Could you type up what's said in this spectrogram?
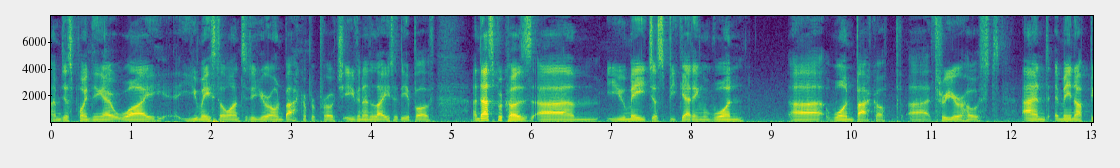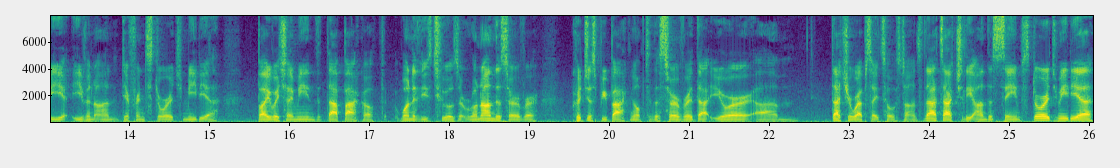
I'm just pointing out why you may still want to do your own backup approach, even in light of the above and that's because um, you may just be getting one uh, one backup uh, through your host, and it may not be even on different storage media. by which I mean that that backup, one of these tools that run on the server, could just be backing up to the server that your um, that your website's host on. So that's actually on the same storage media,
